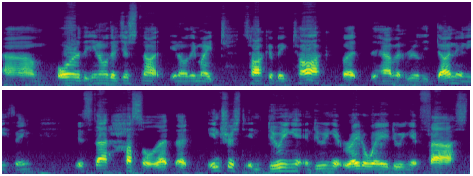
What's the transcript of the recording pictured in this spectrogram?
um, or that you know they're just not you know they might talk a big talk but they haven't really done anything it's that hustle that that interest in doing it and doing it right away doing it fast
